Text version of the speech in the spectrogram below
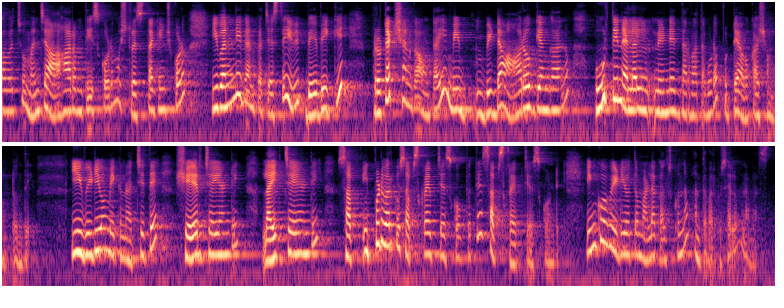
కావచ్చు మంచి ఆహారం తీసుకోవడం స్ట్రెస్ తగ్గించుకోవడం ఇవన్నీ కనుక చేస్తే ఇవి బేబీకి ప్రొటెక్షన్గా ఉంటాయి. మీ బిడ్డ ఆరోగ్యంగాను పూర్తి నెలలు నిండిన తర్వాత కూడా పుట్టే అవకాశం ఉంటుంది. ఈ వీడియో మీకు నచ్చితే షేర్ చేయండి లైక్ చేయండి సబ్ ఇప్పటి వరకు సబ్స్క్రైబ్ చేసుకోకపోతే సబ్స్క్రైబ్ చేసుకోండి. ఇంకో వీడియోతో మళ్ళీ కలుసుకుందాం. అంతవరకు సెలవు. నమస్తే.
